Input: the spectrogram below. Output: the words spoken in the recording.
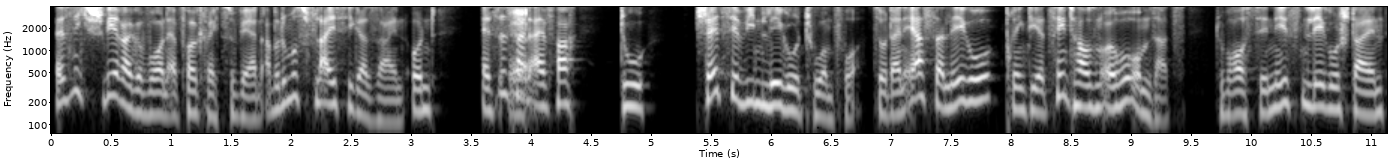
es ist nicht schwerer geworden, erfolgreich zu werden, aber du musst fleißiger sein. Und es ist Ja. halt einfach, du stellst dir wie ein Lego-Turm vor. So, dein erster Lego bringt dir 10.000 Euro Umsatz. Du brauchst den nächsten Lego-Stein,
